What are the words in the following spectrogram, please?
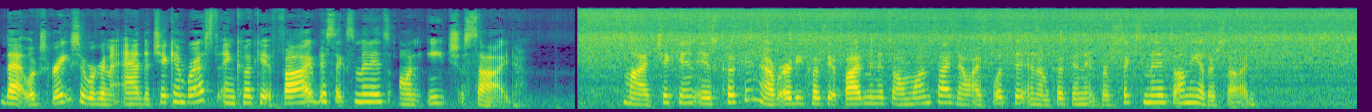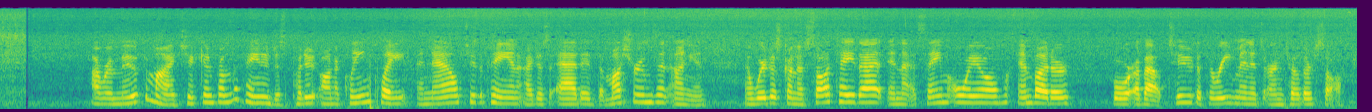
That looks great. So we're going to add the chicken breast and cook it five to six minutes on each side. My chicken is cooking. I've already cooked it five minutes on one side. Now I flipped it and I'm cooking it for six minutes on the other side. I removed my chicken from the pan and just put it on a clean plate. And now to the pan, I just added the mushrooms and onion. And we're just going to saute that in that same oil and butter for about two to three minutes or until they're soft.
